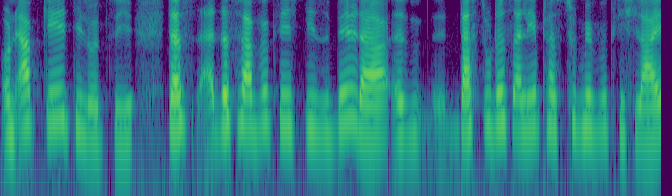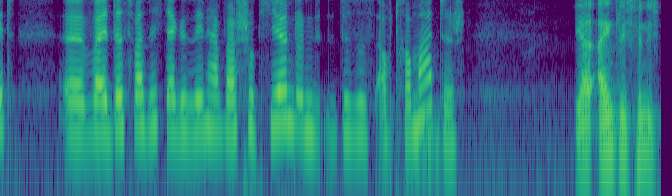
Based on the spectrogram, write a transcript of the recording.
und ab geht die Luzi. Das, das war wirklich diese Bilder, ähm, dass du das erlebt hast, tut mir wirklich leid, äh, weil das, was ich da gesehen habe, war schockierend und das ist auch traumatisch. Ja, eigentlich finde ich,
